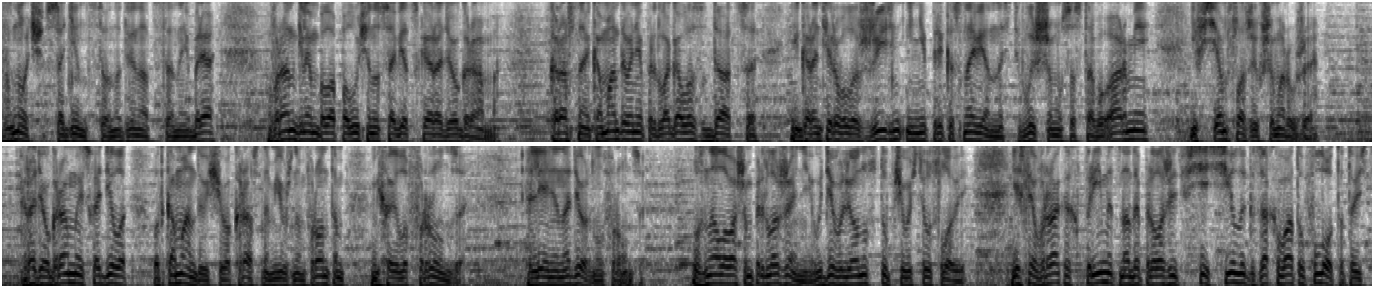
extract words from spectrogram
В ночь с 11 на 12 ноября Врангелем была получена советская радиограмма. Красное командование предлагало сдаться и гарантировало жизнь и неприкосновенность высшему составу армии и всем сложившим оружие. Радиограмма исходила от командующего Красным Южным фронтом Михаила Фрунзе. Ленин одернул Фрунзе. Узнал о вашем предложении, удивлен уступчивостью условий. Если враг их примет, надо приложить все силы к захвату флота, то есть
